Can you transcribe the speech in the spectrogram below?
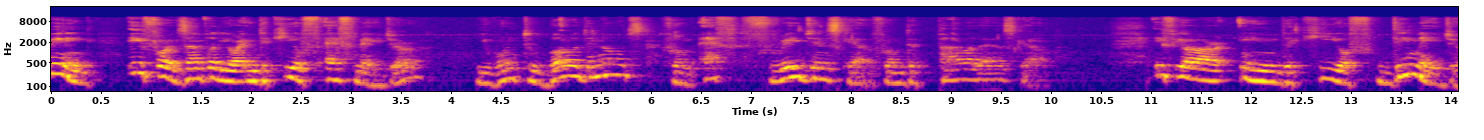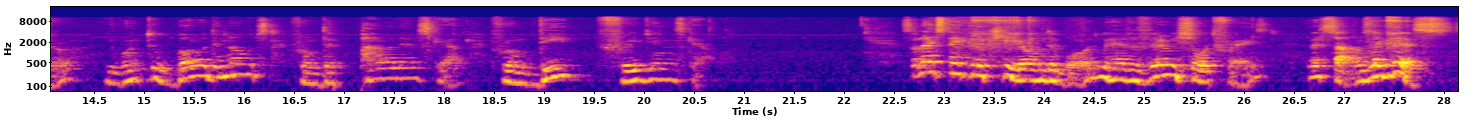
Meaning, if for example you are in the key of F major, you want to borrow the notes from F Phrygian scale, from the parallel scale. If you are in the key of D major, you want to borrow the notes from the parallel scale, from D Phrygian scale. So let's take a look here on the board. We have a very short phrase that sounds like this.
